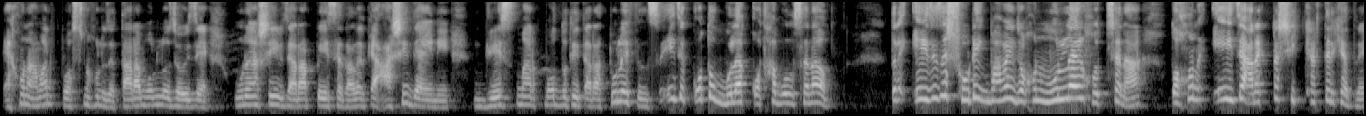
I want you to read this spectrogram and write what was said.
এখন আমার প্রশ্ন হলো যে, তারা বলল যে, ওই যে উনআশি যারা পেয়েছে, তাদেরকে আশি দেয়নি, গ্রেস মার্ক পদ্ধতি তারা তুলে ফেলছে। এই যে কতগুলা কথা বলছে না তাহলে এই যে যে সঠিকভাবে যখন মূল্যায়ন হচ্ছে না, তখন এই যে আরেকটা শিক্ষার্থীর ক্ষেত্রে,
